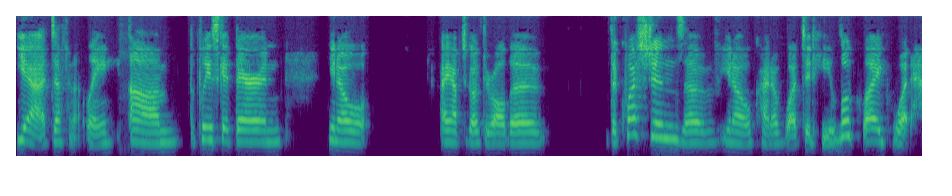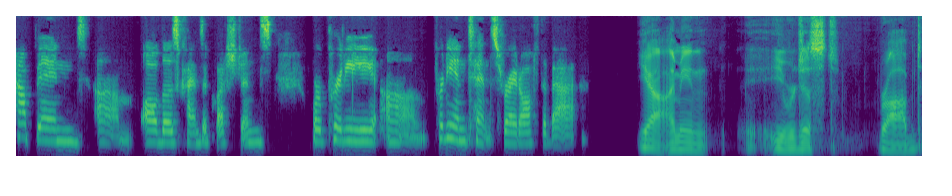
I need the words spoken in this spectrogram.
Yeah, definitely. Um, the police get there, and you know, I have to go through all the the questions of you know kind of what did he look like what happened um, all those kinds of questions were pretty um, pretty intense right off the bat yeah i mean you were just robbed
